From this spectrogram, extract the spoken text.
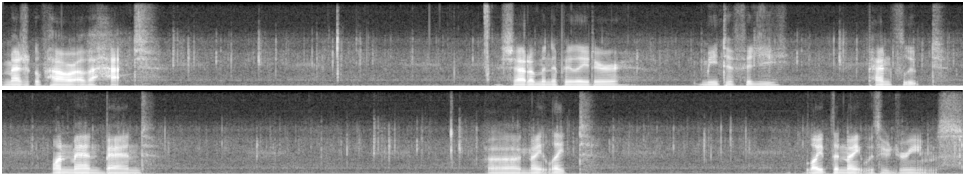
magical power of a hat. Shadow Manipulator, Metaphygy, Pan Flute, One Man Band, uh, Nightlight, Light the Night with Your Dreams,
